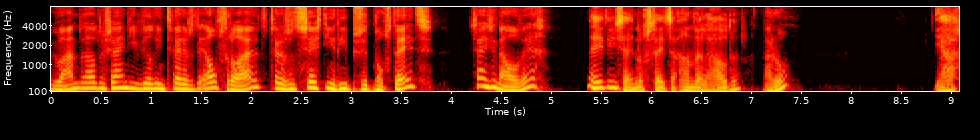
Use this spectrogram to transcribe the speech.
uw aandeelhouder zijn, die wilden in 2011 er al uit. 2016 riepen ze het nog steeds. Zijn ze nou al weg? Nee, die zijn nog steeds aandeelhouder. Waarom? Ja,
